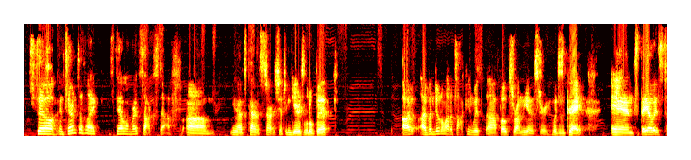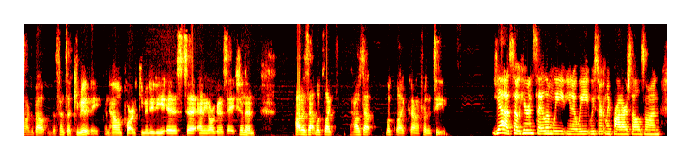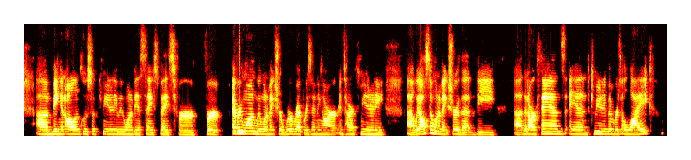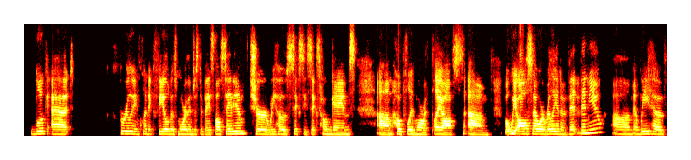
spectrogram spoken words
so, in terms of like Salem Red Sox stuff, um, you know, it's kind of start shifting gears a little bit. I've, I've been doing a lot of talking with uh, folks around the industry, which is great. And they always talk about the sense of community and how important community is to any organization. And how does that look like? How does that look like uh, for the team? Yeah, so here in Salem, we you know we we certainly pride ourselves on um, being an all-inclusive community. We want to be a safe space for for everyone. We want to make sure we're representing our entire community. Uh, we also want to make sure that the uh, that our fans and community members alike look at Carilion Clinic Field as more than just a baseball stadium. Sure, we host 66 home games, um, hopefully more with playoffs, um, but we also are really an event venue, um, and we have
